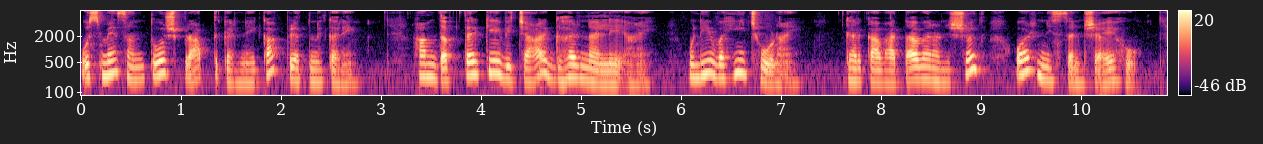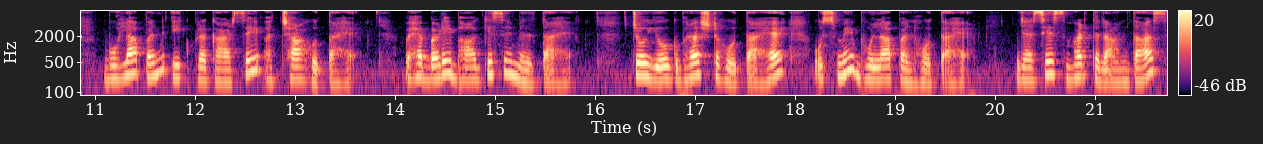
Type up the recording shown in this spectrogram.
उसमें संतोष प्राप्त करने का प्रयत्न करें। हम दफ्तर के विचार घर न ले आए, उन्हें वहीं छोड़ आए। घर का वातावरण शुद्ध और निसंशय हो। भोलापन एक प्रकार से अच्छा होता है, वह बड़े भाग्य से मिलता है। जो योग भ्रष्ट होता है, उसमें भोलापन होता है। जैसे समर्थ रामदास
